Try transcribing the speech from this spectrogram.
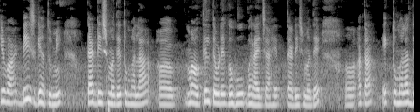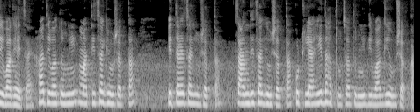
किंवा डिश घ्या तुम्ही. त्या डिशमध्ये तुम्हाला मावतील तेवढे गहू भरायचे आहेत त्या डिशमध्ये आता एक तुम्हाला दिवा घ्यायचा आहे. हा दिवा तुम्ही मातीचा घेऊ शकता पितळेचा घेऊ शकता चांदीचा घेऊ शकता कुठल्याही धातूचा तुम्ही दिवा घेऊ शकता.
